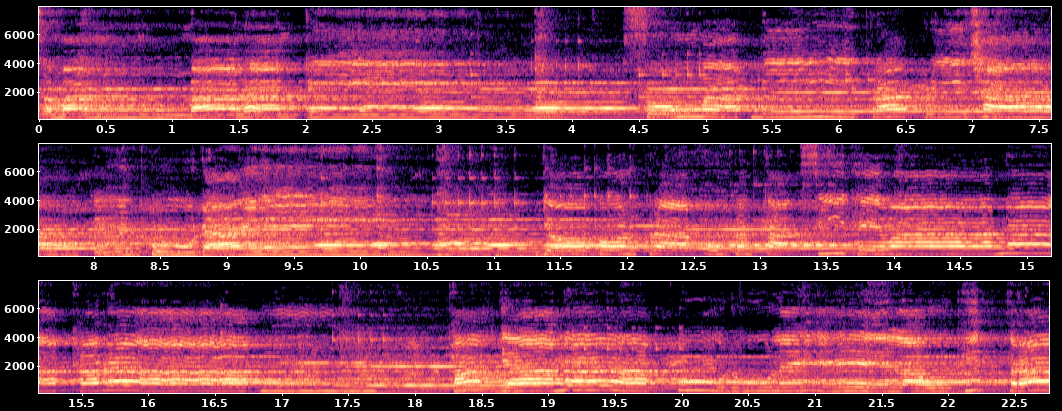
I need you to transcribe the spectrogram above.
สมันมานานปีทรงมากมีพระปรีชาเกินผู้ใดยอกรกราบองค์กันตะสีเทวานาคราชพระยานาคผู้ดูแลเหล่าพิตรา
